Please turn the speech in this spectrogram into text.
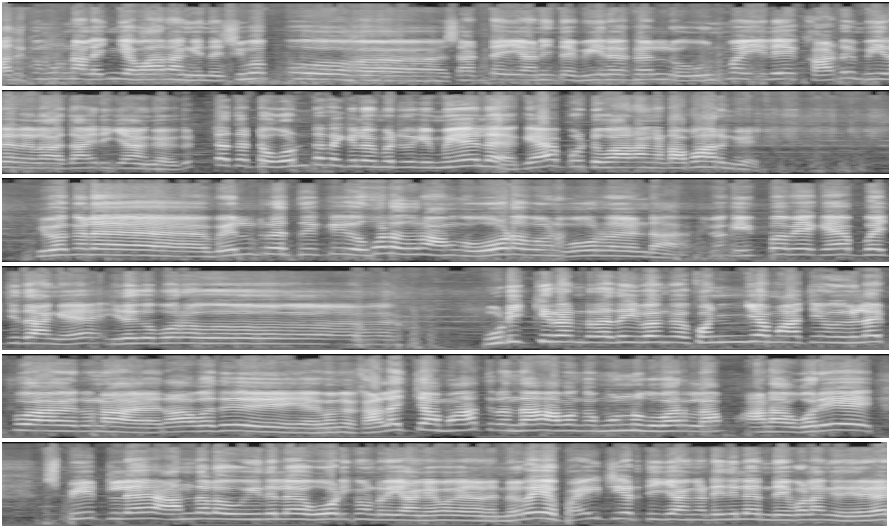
அதுக்கு முன்னால் இங்கே வராங்க. இந்த சிவப்பு சட்டை அணிந்த வீரர்கள் உண்மையிலே கடும் வீரர்களாக தான் இருக்காங்க. கிட்டத்தட்ட ஒன்றரை கிலோமீட்டருக்கு மேலே கேப் விட்டு வராங்கடா பாருங்க. இவங்களை வெல்றதுக்கு எவ்வளோ தூரம் அவங்க ஓட வேணும் ஓட வேண்டாம் இவங்க இப்போவே கேப் வச்சுதாங்க. இதுக்கு போகிற முடிக்கிறன்றது இவங்க கொஞ்சமாச்சும் இழைப்பு ஆகிறனா அதாவது இவங்க கலைச்சா மாத்திரம்தான் அவங்க முன்னுக்கு வரலாம். ஆனால் ஒரே ஸ்பீட்டில் அந்தளவு இதில் ஓடிக்கொண்டிருக்காங்க. இவங்க நிறைய பயிற்சி எடுத்துக்காங்க இதில் இந்த இவங்க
